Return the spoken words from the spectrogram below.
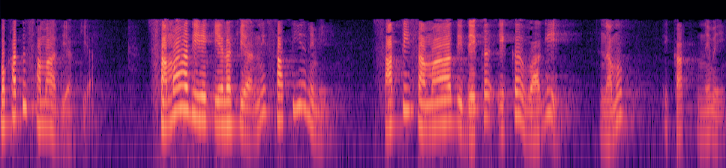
මොකද්ද සමාධියක් කියන්නේ? සමාධිය කියලා කියන්නේ සතිය නෙමෙයි. සති සමාධි දෙක එක වගේ. නමුත් එකක් නෙමෙයි.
